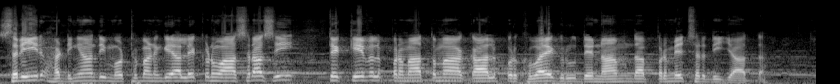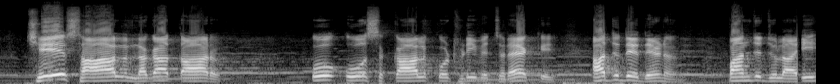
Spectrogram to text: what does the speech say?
ਸਰੀਰ ਹੱਡੀਆਂ ਦੀ ਮੁੱਠ ਬਣ ਗਿਆ, ਲੇਕਿਨ ਉਹ ਆਸਰਾ ਸੀ ਤੇ ਕੇਵਲ ਪ੍ਰਮਾਤਮਾ ਅਕਾਲ ਪੁਰਖ ਵਾਹਿਗੁਰੂ ਦੇ ਨਾਮ ਦਾ ਪਰਮੇਸ਼ਰ ਦੀ ਯਾਦ ਦਾ। 6 ਸਾਲ ਲਗਾਤਾਰ ਉਹ ਉਸ ਕਾਲ ਕੋਠੜੀ ਵਿੱਚ ਰਹਿ ਕੇ ਅੱਜ ਦੇ ਦਿਨ 5 ਜੁਲਾਈ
